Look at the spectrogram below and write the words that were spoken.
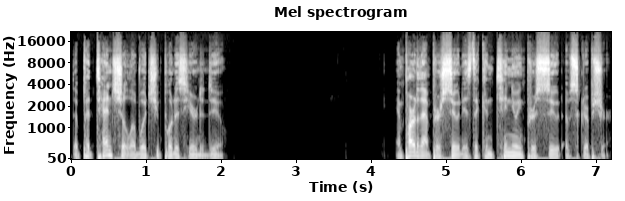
the potential of what you put us here to do. And part of that pursuit is the continuing pursuit of Scripture.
